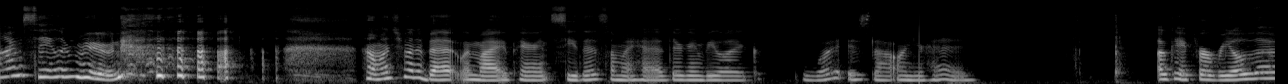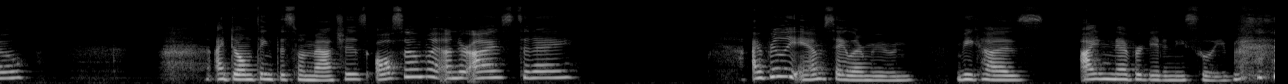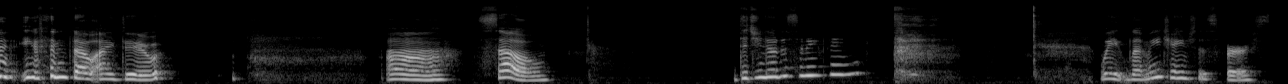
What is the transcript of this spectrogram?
I'm Sailor Moon. How much you want to bet when my parents see this on my head, they're going to be like, what is that on your head? Okay, for real though, I don't think this one matches. Also, my under eyes today. I really am Sailor Moon because I never get any sleep, even though I do. Uh, so, did you notice anything? Wait, let me change this first.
